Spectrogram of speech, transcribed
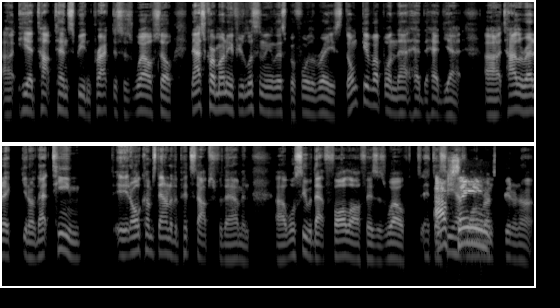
Uh, he had top 10 speed in practice as well. So, NASCAR money, if you're listening to this before the race, don't give up on that head to head yet. Uh, Tyler Reddick, you know, that team, it all comes down to the pit stops for them. And uh, we'll see what that fall off is as well. Does I've seen, run speed or not?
